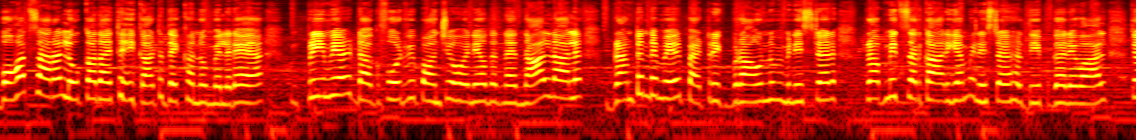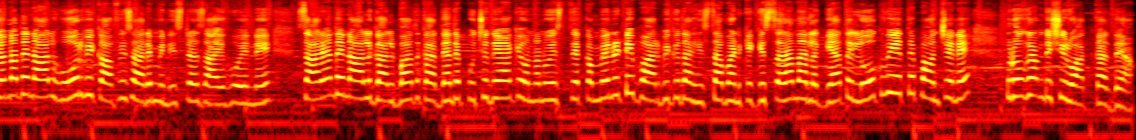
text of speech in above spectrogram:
ਬਹੁਤ ਸਾਰਾ ਲੋਕਾਂ ਦਾ ਇੱਥੇ ਇਕੱਠ ਦੇਖਣ ਨੂੰ ਮਿਲ ਰਿਹਾ ਆ। ਪ੍ਰੀਮੀਅਰ ਡਗ ਫੋਰਡ ਵੀ ਪਹੁੰਚੇ ਹੋਏ ਨੇ। ਉਹਦੇ ਨਾਲ ਨਾਲ ਬ੍ਰੈਂਪਟਨ ਦੇ mayor Patrick Brown minister Prabmeet Sarkaria minister Hardeep Grewal ਤੇ ਉਹਨਾਂ ਦੇ ਨਾਲ ਹੋਰ ਵੀ ਕਾਫੀ ਸਾਰੇ ਮਿਨਿਸਟਰਸ ਆਏ ਹੋਏ ਨੇ। ਸਾਰਿਆਂ ਦੇ ਨਾਲ ਗੱਲਬਾਤ ਕਰਦੇ ਆ ਤੇ ਪੁੱਛਦੇ ਆ ਕਿ ਉਹਨਾਂ ਨੂੰ ਇਸ ਤੇ ਕਮਿਊਨਿਟੀ ਬਾਰਬੀਕਿਊ ਦਾ ਹਿੱਸਾ ਬਣ ਕੇ ਕਿਸ ਤਰ੍ਹਾਂ ਦਾ ਲੱਗਿਆ ਤੇ ਲੋਕ ਵੀ ਇੱਥੇ ਪਹੁੰਚੇ ਨੇ। ਪ੍ਰੋਗਰਾਮ ਦੀ ਸ਼ੁਰੂਆਤ ਕਰਦੇ ਆ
